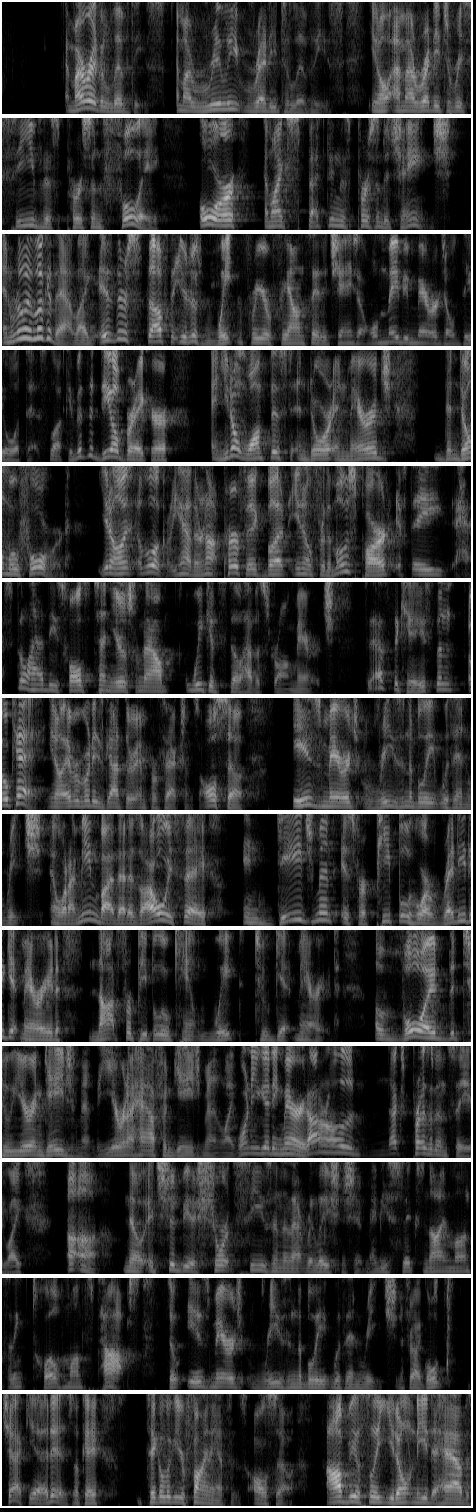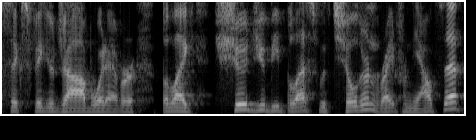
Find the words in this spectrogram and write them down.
am I ready to live these? Am I really ready to live these? You know, am I ready to receive this person fully? Or am I expecting this person to change? And really look at that. Like, is there stuff that you're just waiting for your fiance to change? Well, maybe marriage will deal with this. Look, if it's a deal breaker and you don't want this to endure in marriage, then don't move forward. You know, look, yeah, they're not perfect, but, you know, for the most part, if they still had these faults 10 years from now, we could still have a strong marriage. If that's the case, then okay. You know, everybody's got their imperfections. Also, is marriage reasonably within reach? And what I mean by that is, I always say engagement is for people who are ready to get married, not for people who can't wait to get married. Avoid the two year engagement, the year and a half engagement. Like, when are you getting married? I don't know, the next presidency. Like, uh uh-uh. uh No, it should be a short season in that relationship, maybe six, nine months, I think 12 months tops. So is marriage reasonably within reach? And if you're like, well, check, yeah, it is. Okay. Take a look at your finances also. Obviously, you don't need to have a six figure job, whatever, but like, should you be blessed with children right from the outset?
